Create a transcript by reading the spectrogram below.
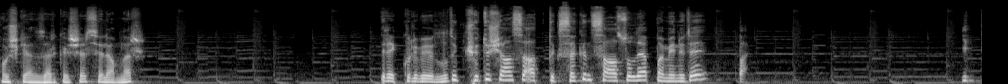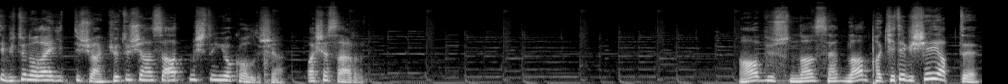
Hoş geldiniz arkadaşlar. Selamlar. Direkt kulübe yolladık. Kötü şansı attık. Sakın sağ sol yapma menüde. Gitti. Bütün olay gitti şu an. Kötü şansı atmıştın yok oldu şu an. Başa sardın. Ne yapıyorsun lan sen? Lan pakete bir şey yaptı.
